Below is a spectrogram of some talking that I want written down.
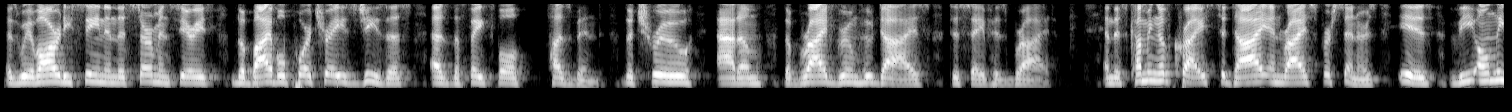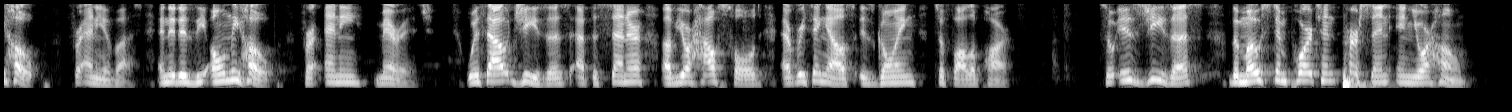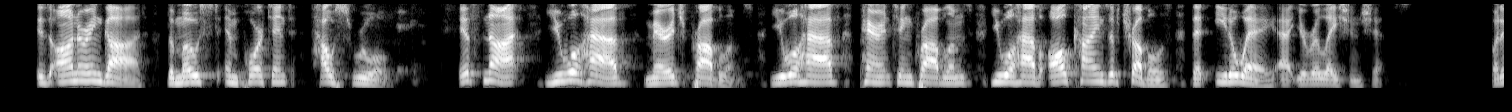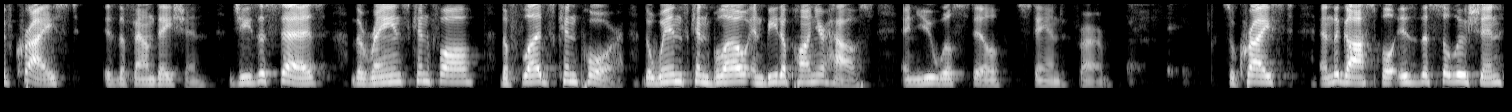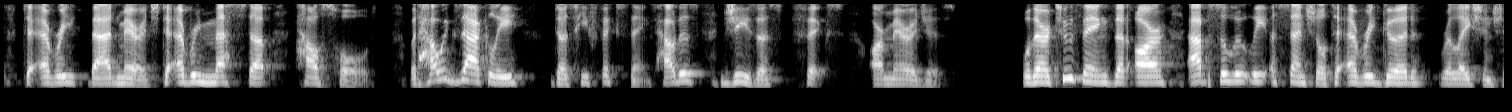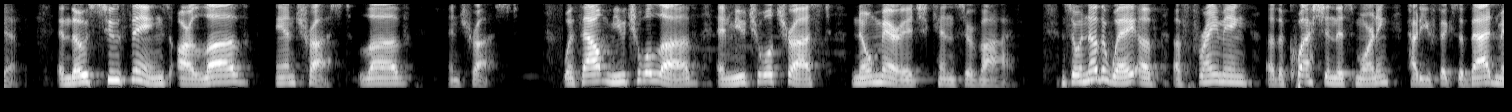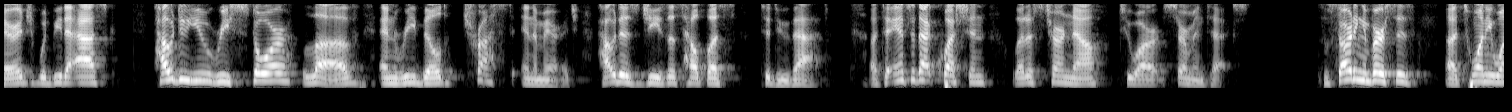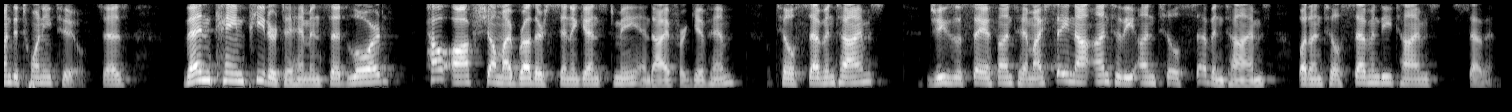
As we have already seen in this sermon series, the Bible portrays Jesus as the faithful husband, the true Adam, the bridegroom who dies to save his bride. And this coming of Christ to die and rise for sinners is the only hope for any of us. And it is the only hope for any marriage. Without Jesus at the center of your household, everything else is going to fall apart. So, is Jesus the most important person in your home? Is honoring God the most important house rule? If not, you will have marriage problems. You will have parenting problems. You will have all kinds of troubles that eat away at your relationships. But if Christ is the foundation, Jesus says the rains can fall, the floods can pour, the winds can blow and beat upon your house, and you will still stand firm. So Christ and the gospel is the solution to every bad marriage, to every messed up household. But how exactly does he fix things? How does Jesus fix our marriages? Well, there are two things that are absolutely essential to every good relationship. And those two things are love and trust. Love and trust. Without mutual love and mutual trust, no marriage can survive. And so, another way of, of framing uh, the question this morning, how do you fix a bad marriage, would be to ask, how do you restore love and rebuild trust in a marriage? How does Jesus help us to do that? Uh, to answer that question, let us turn now to our sermon text. So, starting in verses uh, 21 to 22, says, Then came Peter to him and said, Lord, how oft shall my brother sin against me, and I forgive him? Till seven times? Jesus saith unto him, I say not unto thee until seven times, but until seventy times seven.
